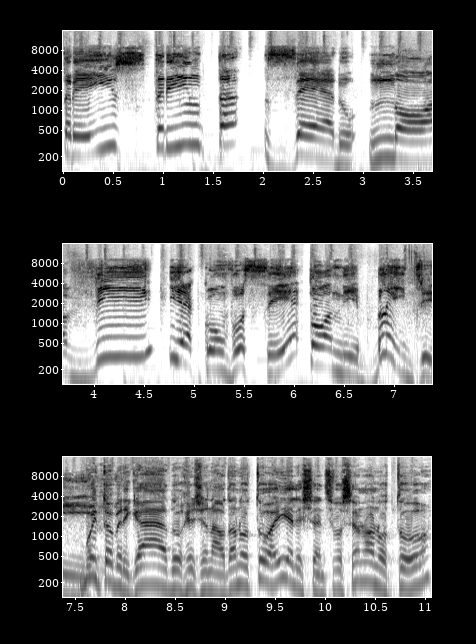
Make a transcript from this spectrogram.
003 3009. 09. E é com você, Tony Blade. Muito obrigado, Reginaldo. Anotou aí, Alexandre? Se você não anotou.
